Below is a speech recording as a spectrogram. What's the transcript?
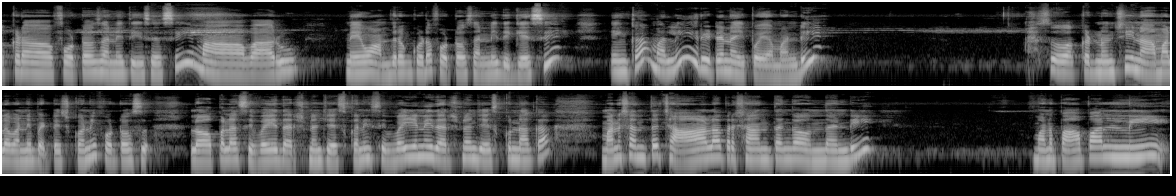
అక్కడ ఫొటోస్ అన్నీ తీసేసి మా వారు మేము అందరం కూడా ఫొటోస్ అన్నీ దిగేసి ఇంకా మళ్ళీ రిటర్న్ అయిపోయామండి. సో అక్కడ నుంచి నామాలు అవన్నీ పెట్టించుకొని ఫొటోస్ లోపల శివయ్య దర్శనం చేసుకొని శివయ్యని దర్శనం చేసుకున్నాక మనసంతా చాలా ప్రశాంతంగా ఉందండి. మన పాపాలని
